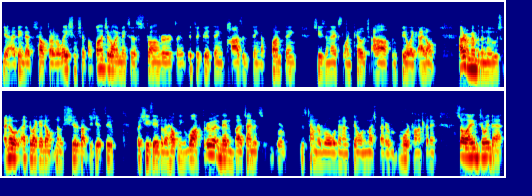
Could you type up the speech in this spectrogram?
yeah, I think that's helped our relationship a bunch. It only makes us stronger. It's a it's a good thing, positive thing, a fun thing. She's an excellent coach. I often feel like I don't I don't remember the moves. I know I feel like I don't know shit about jiu-jitsu, but she's able to help me walk through it. And then by the time it's it's time to roll, then I'm feeling much better, more confident. So I enjoy that.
